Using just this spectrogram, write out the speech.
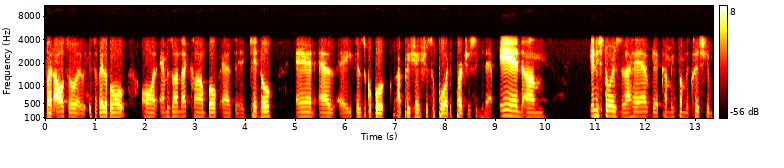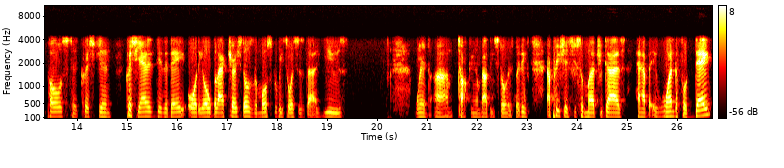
But also, uh, it's available on Amazon.com both as a Kindle and as a physical book. I appreciate your support in purchasing that. And um, any stories that I have, they're coming from the Christian Post to Christian Christianity Today or the Old Black Church. Those are the most resources that I use when um, talking about these stories. But I appreciate you so much. You guys have a wonderful day.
